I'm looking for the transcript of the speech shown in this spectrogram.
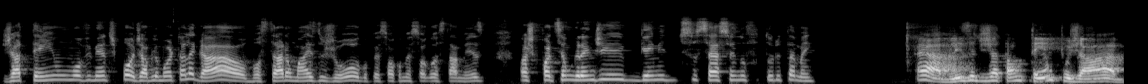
já tem um movimento de, pô, Diablo Immortal é legal, mostraram mais do jogo, o pessoal começou a gostar mesmo. Então, acho que pode ser um grande game de sucesso aí no futuro também. É, a Blizzard já tá há um tempo já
